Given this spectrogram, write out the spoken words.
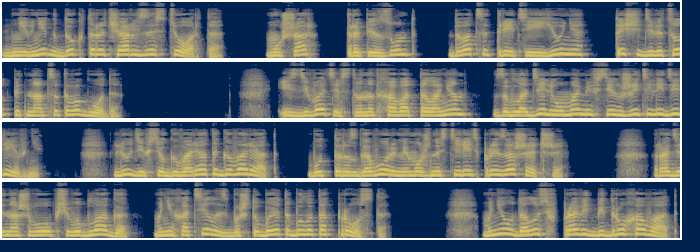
Дневник доктора Чарльза Стюарта. Мушар, Трапезунд, 23 июня 1915 года. Издевательства над Хават Таланян завладели умами всех жителей деревни. Люди все говорят и говорят, будто разговорами можно стереть произошедшее. Ради нашего общего блага мне хотелось бы, чтобы это было так просто. Мне удалось вправить бедро Хават,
